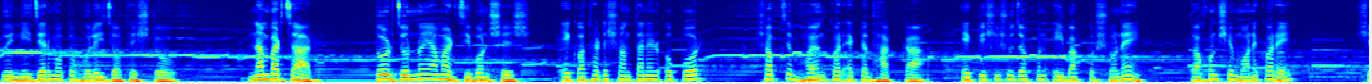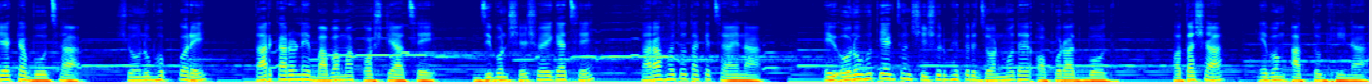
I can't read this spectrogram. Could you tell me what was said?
তুই নিজের মতো হলেই যথেষ্ট। নাম্বার চার, তোর জন্যই আমার জীবন শেষ। এই কথাটি সন্তানের ওপর সবচেয়ে ভয়ঙ্কর একটা ধাক্কা। একটি শিশু যখন এই বাক্য শোনে, তখন সে মনে করে, সে একটা বোঝা। সে অনুভব করে, তার কারণে বাবা মা কষ্টে আছে, জীবন শেষ হয়ে গেছে, তারা হয়তো তাকে চায় না। এই অনুভূতি একজন শিশুর ভেতরে জন্ম দেয় অপরাধ বোধ, হতাশা এবং আত্মঘৃণা।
